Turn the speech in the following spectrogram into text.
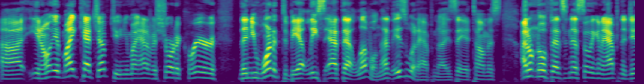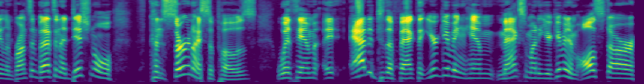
uh, you know, it might catch up to you and you might have a shorter career than you want it to be, at least at that level. And that is what happened to Isaiah Thomas. I don't know if that's necessarily going to happen to Jalen Brunson, but that's an additional concern, I suppose, with him it added to the fact that you're giving him max money, you're giving him all star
